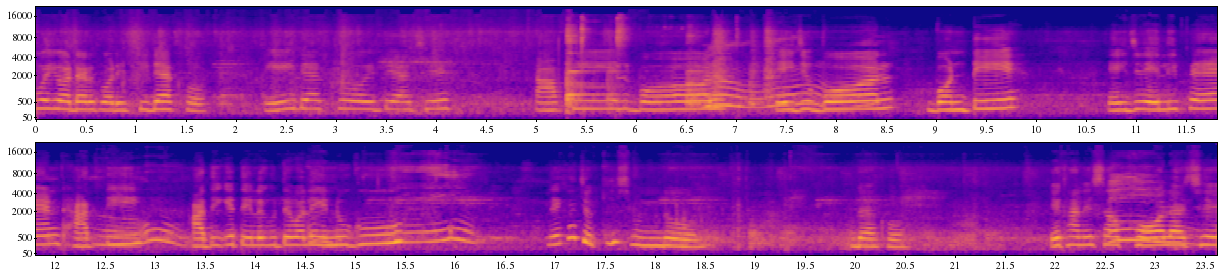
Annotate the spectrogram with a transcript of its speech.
বই অর্ডার করেছি, দেখো। এই দেখো, এতে আছে আপেল, বল, এই যে বল, বন্টে, এই যে এলিফ্যান্ট, হাতি। হাতিকে তেলেগুতে বলে এনুগু। দেখেছ কি সুন্দর? দেখো এখানে সব ফল আছে।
